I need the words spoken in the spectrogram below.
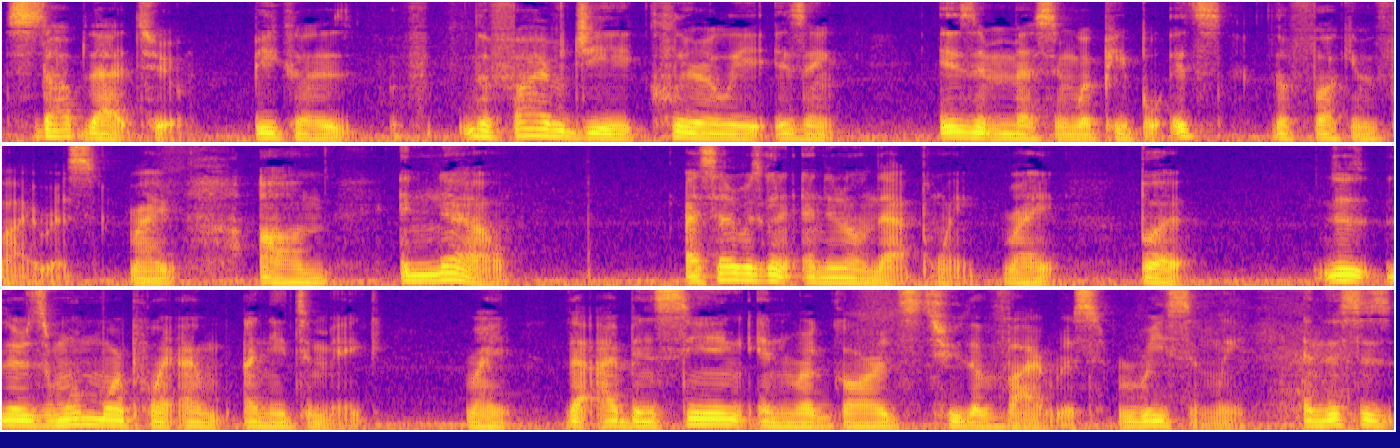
stop that too because the 5G clearly isn't isn't messing with people. It's the fucking virus, right? Um and now I said I was going to end it on that point, right? But there's, one more point I, I need to make, right? That I've been seeing in regards to the virus recently. And this is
